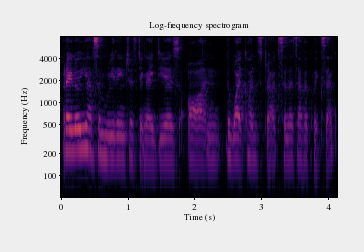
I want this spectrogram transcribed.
But I know you have some really interesting ideas on the white construct, so let's have a quick segue.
